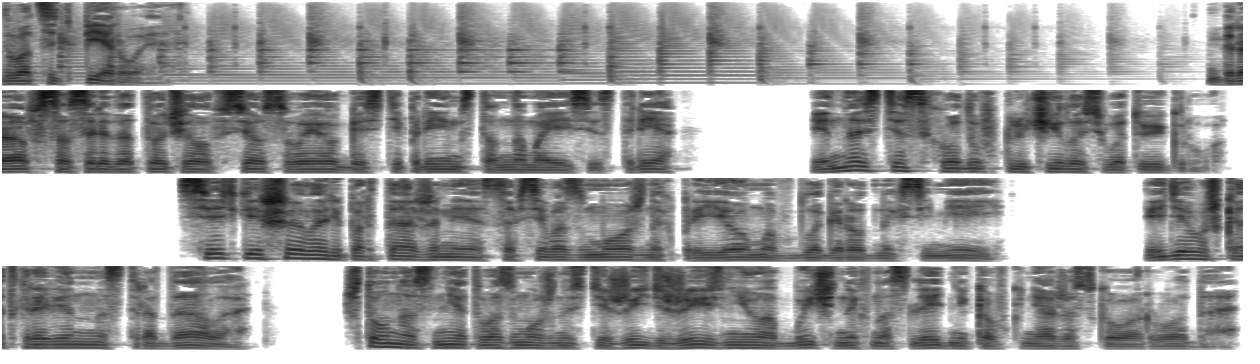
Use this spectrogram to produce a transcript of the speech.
21 Граф сосредоточил все свое гостеприимство на моей сестре, и Настя сходу включилась в эту игру. Сеть кишела репортажами со всевозможных приемов благородных семей, и девушка откровенно страдала, что у нас нет возможности жить жизнью обычных наследников княжеского рода.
